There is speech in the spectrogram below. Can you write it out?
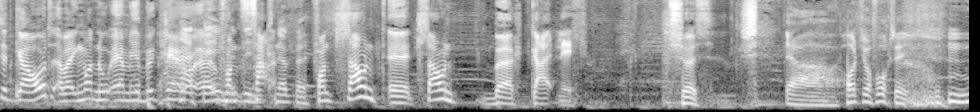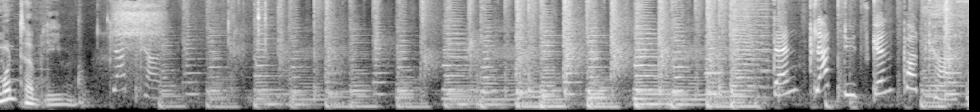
das Gaut, aber ich muss nur äh, mir äh, von, Knöpfe. von Sound, äh, Soundberg galt nicht. Tschüss. Ja, heute auf 50. munter blieben. Plattkast. Den Plattdütschen Podcast.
